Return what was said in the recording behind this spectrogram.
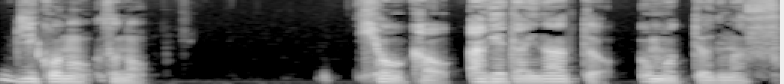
自己の、その、評価を上げたいなと思っております。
